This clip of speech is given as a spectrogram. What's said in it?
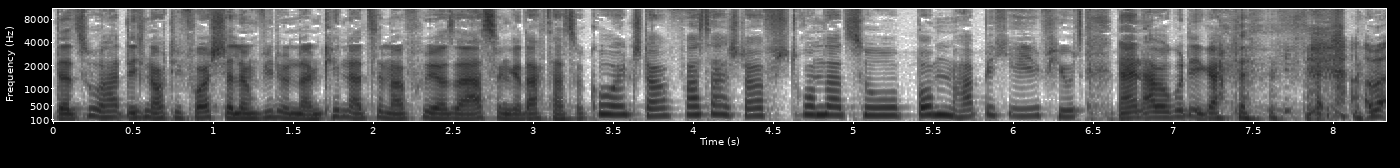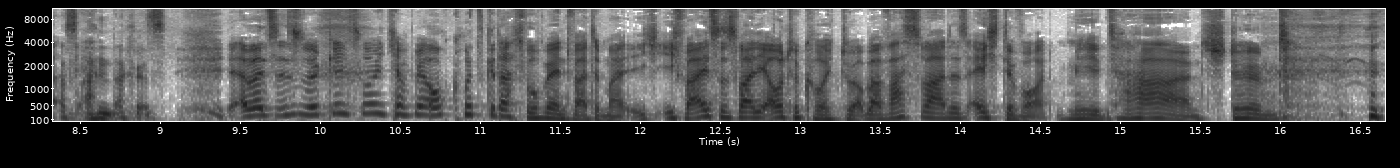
Dazu hatte ich noch die Vorstellung, wie du in deinem Kinderzimmer früher saßt und gedacht hast, so Kohlenstoff, Wasserstoff, Strom dazu, bumm, hab ich E-Fuse. Nein, aber gut, egal, das ist aber, was anderes. Aber es ist wirklich so, ich habe mir auch kurz gedacht, Moment, warte mal, ich, ich weiß, es war die Autokorrektur, aber was war das echte Wort? Methan, stimmt.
